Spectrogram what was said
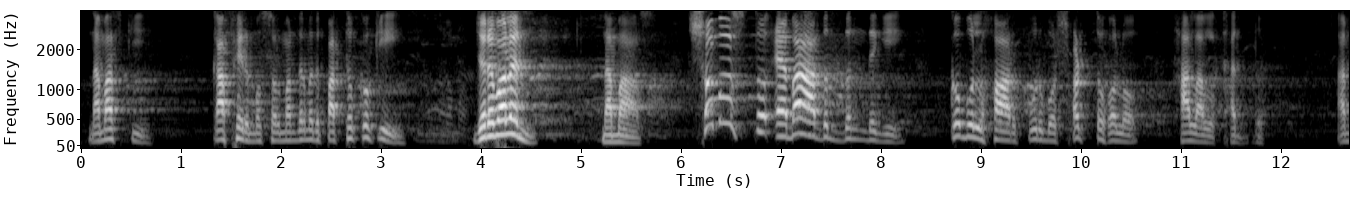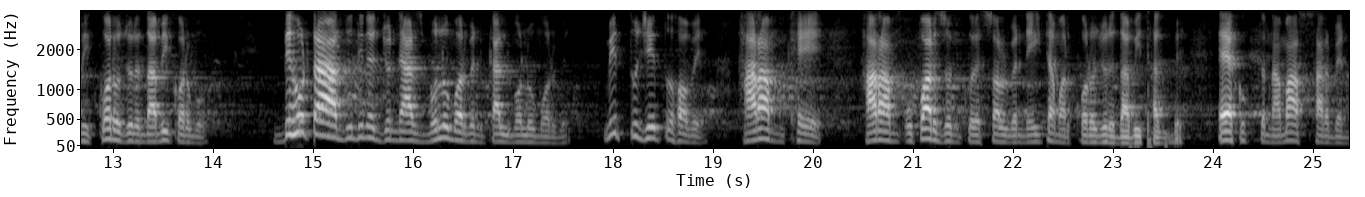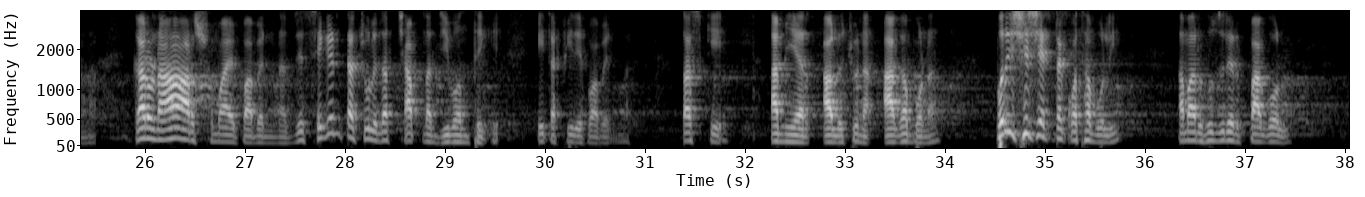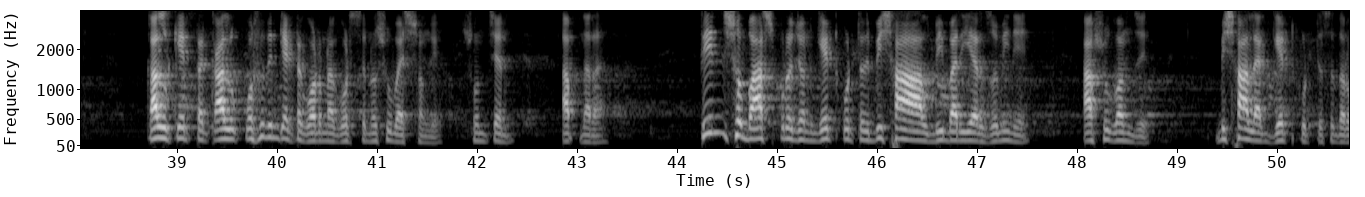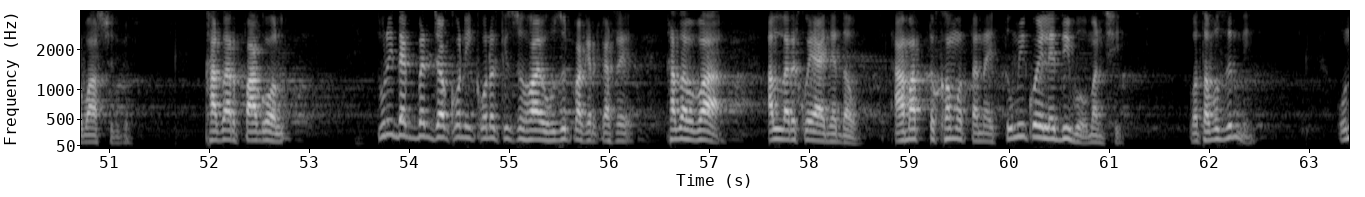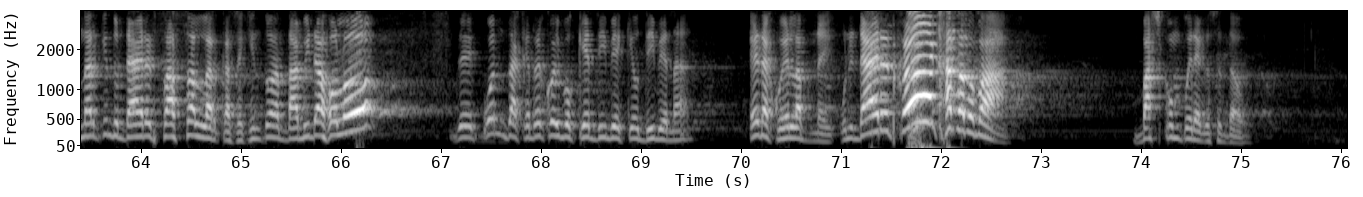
নামাজ কি? কাফের মুসলমানদের মধ্যে পার্থক্য কি? জোরে বলেন, নামাজ। সমস্ত বন্দেগি কবুল হওয়ার পূর্ব শর্ত হলো হালাল খাদ্য। আমি করজোরে দাবি করব। দেহটা দুদিনের জন্য আজ মলু মরবেন, কাল মলু মরবেন। মৃত্যু যেহেতু হবে, হারাম খেয়ে হারাম উপার্জন করে চলবেন না, এইটা আমার করজোরে দাবি থাকবে। এক উক্ত নামাজ ছাড়বেন না, কারণ আর সময় পাবেন না। যে সেকেন্ডটা চলে যাচ্ছে আপনার জীবন থেকে, এটা ফিরে পাবেন না। আজকে আমি আর আলোচনা আগাবো না। পরিশেষে একটা কথা বলি, আমার হুজুরের পাগল। কালকে একটা, কাল পরশুদিনকে একটা ঘটনা ঘটছে নসুবাইয়ের সঙ্গে। শুনছেন আপনারা? তিনশো বাস প্রয়োজন গেট করতে, বিশাল বিবারিয়ার জমিনে, আশুগঞ্জে বিশাল এক গেট করতেছে দরবার শরীফে। খাজার পাগল। তুমি দেখবেন যখনই কোনো কিছু হয় হুজুর পাকের কাছে খাজা বাবা, আল্লাহরে কই আইনে দাও? আমার তো ক্ষমতা নাই, তুমি কইলে দিব মানসি কথা বুঝেননি? ওনার কিন্তু ডাইরেক্ট আল্লাহর কাছে, কিন্তু ওনার দাবিটা হলো যে কোন যাকে রে কইব, কে দিবে, কেউ দিবে না। এটা কয়ে লাভ নাই। উনি ডাইরেক্ট খাতা বাবা, বাস কম পড়ে গেছে, দাও।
